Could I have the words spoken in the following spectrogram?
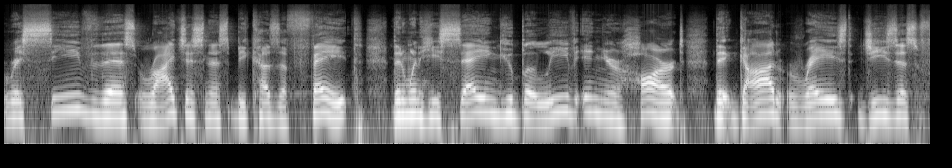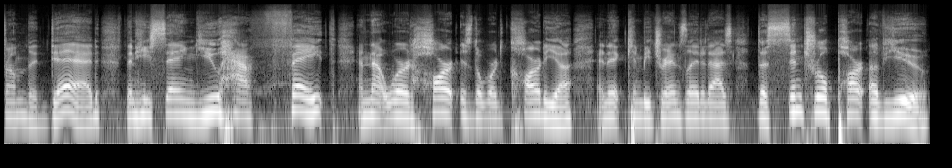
receive this righteousness because of faith, then when he's saying you believe in your heart that God raised Jesus from the dead, then he's saying you have faith, and that word heart is the word cardia, and it can be translated as the central part of you,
